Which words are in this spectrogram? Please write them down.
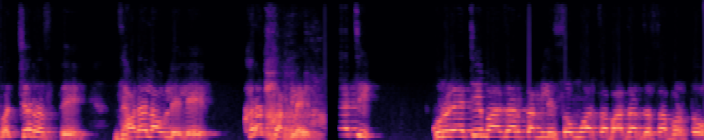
स्वच्छ रस्ते झाडं लावलेले खरंच चांगले आहेत. कुरळ्याची कुरळ्याची बाजार चांगली सोमवारचा बाजार जसा भरतो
